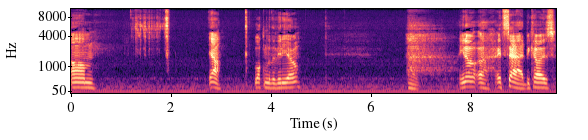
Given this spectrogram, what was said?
Um, yeah, welcome to the video. you know, uh, it's sad because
